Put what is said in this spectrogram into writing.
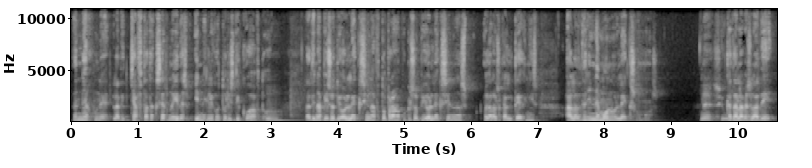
Δεν έχουν, δηλαδή και αυτά τα ξέρουν είδες, είναι λίγο τουριστικό αυτό. Mm. Δηλαδή να πεις ότι ο Lex είναι αυτό το πράγμα που εκπροσωπεί. Ο Lex είναι ένας μεγάλος καλλιτέχνης, αλλά δεν είναι μόνο Lex όμως. Ναι, σίγουρα. Κατάλαβες δηλαδή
